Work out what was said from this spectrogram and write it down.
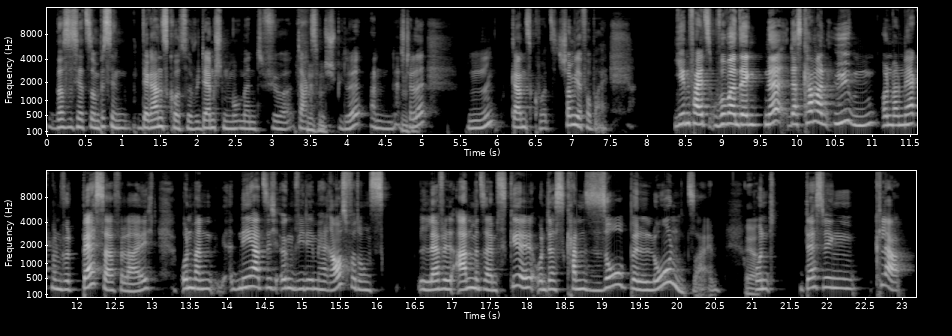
das ist jetzt so ein bisschen der ganz kurze Redemption-Moment für Dark Souls-Spiele an der Mhm. Stelle. Mhm, ganz kurz, schon wieder vorbei. Jedenfalls, wo man denkt, ne, das kann man üben und man merkt, man wird besser vielleicht und man nähert sich irgendwie dem Herausforderungslevel an mit seinem Skill und das kann so belohnend sein. Ja. Und deswegen, klar,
